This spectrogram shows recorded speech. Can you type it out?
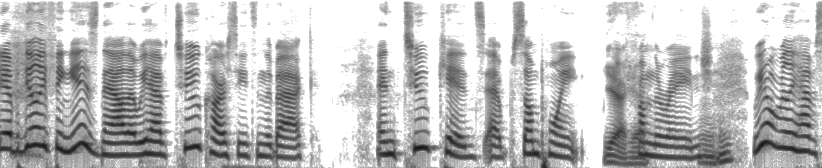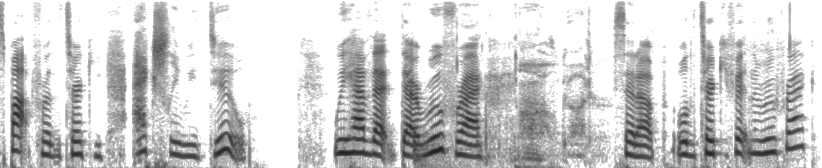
Yeah, but the only thing is now that we have two car seats in the back and two kids at some point Yeah, yeah. from the range, Mhm. we don't really have a spot for the turkey. Actually, we do. We have that that roof rack Oh god, set up. Will the turkey fit in the roof rack?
